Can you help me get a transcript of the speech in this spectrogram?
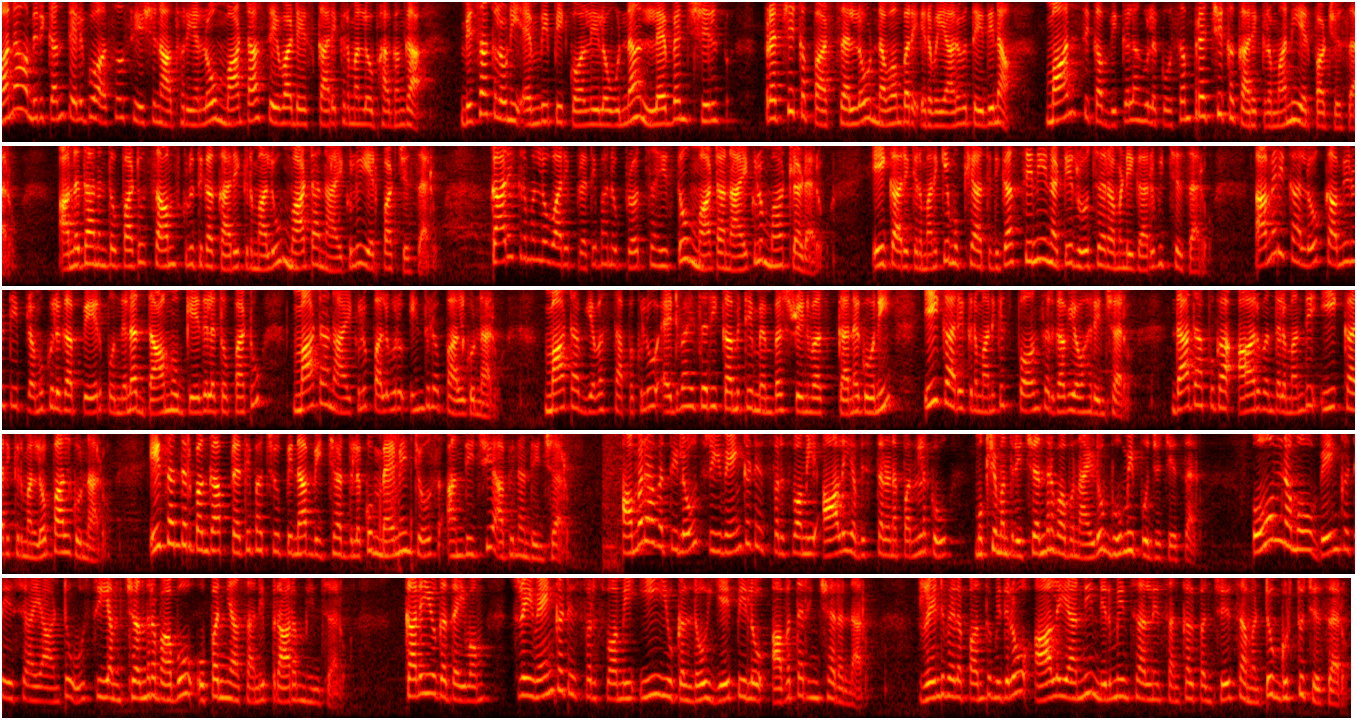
మన American Telugu association ఆధ్వర్యంలో మాటా సేవా డేస్ కార్యక్రమంలో భాగంగా విశాఖలోని ఎంవీపీ కాలనీలో ఉన్న లెబెన్ షిల్ప్ ప్రత్యేక పాఠశాలలో నవంబర్ ఇరవై ఆరవ తేదీన మానసిక వికలాంగుల కోసం ప్రత్యేక కార్యక్రమాన్ని ఏర్పాటు చేశారు. అన్నదానంతో పాటు సాంస్కృతిక కార్యక్రమాలు మాటా నాయకులు ఏర్పాటు చేశారు. కార్యక్రమంలో వారి ప్రతిభను ప్రోత్సహిస్తూ మాటా నాయకులు మాట్లాడారు. ఈ కార్యక్రమానికి ముఖ్య అతిథిగా సినీ నటి రోజారమణి గారు విచ్చేశారు. అమెరికాలో కమ్యూనిటీ ప్రముఖులుగా పేరు పొందిన దాము గేదెలతో పాటు మాటా నాయకులు పలువురు ఇందులో పాల్గొన్నారు. మాటా వ్యవస్థాపకులు advisory committee member Srinivas Ganagoni ఈ కార్యక్రమానికి స్పాన్సర్గా వ్యవహరించారు. దాదాపుగా ఆరు వందల మంది ఈ కార్యక్రమంలో పాల్గొన్నారు. ఈ సందర్భంగా ప్రతిభ చూపిన విద్యార్థులకు మెమెంటోస్ అందించి అభినందించారు. అమరావతిలో శ్రీ వెంకటేశ్వర స్వామి ఆలయ విస్తరణ పనులకు ముఖ్యమంత్రి చంద్రబాబు నాయుడు భూమి పూజ చేశారు. ఓం నమో వెంకటేశాయ అంటూ సీఎం చంద్రబాబు ఉపన్యాసాన్ని ప్రారంభించారు. కలియుగ దైవం శ్రీ వెంకటేశ్వర స్వామి ఈ యుగంలో ఏపీలో అవతరించారన్నారు. రెండు వేల పంతొమ్మిదిలో ఆలయాన్ని నిర్మించాలని సంకల్పం చేశామంటూ గుర్తు చేశారు.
